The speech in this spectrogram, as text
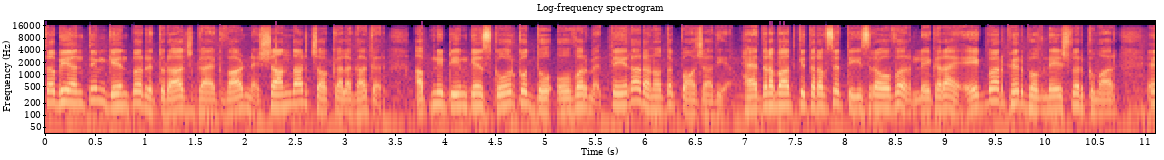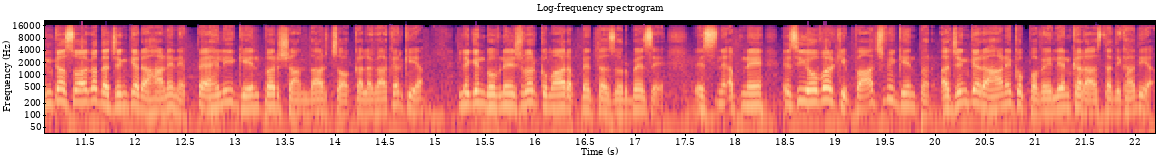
तभी अंतिम गेंद पर ऋतुराज गायकवाड़ ने शानदार चौका लगाकर अपनी टीम के स्कोर को दो ओवर में तेरह रनों तक पहुँचा दिया। हैदराबाद की तरफ़ से तीसरा ओवर लेकर आए एक बार फिर भुवनेश्वर कुमार। इनका स्वागत अजिंक्य रहाणे ने पहली गेंद पर शानदार चौका लगाकर किया, लेकिन भुवनेश्वर कुमार अपने तजुर्बे से इसने अपने इसी ओवर की पांचवी गेंद पर अजिंक्य रहाणे को पवेलियन का रास्ता दिखा दिया।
